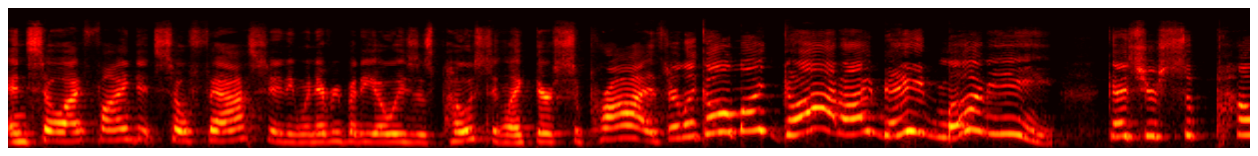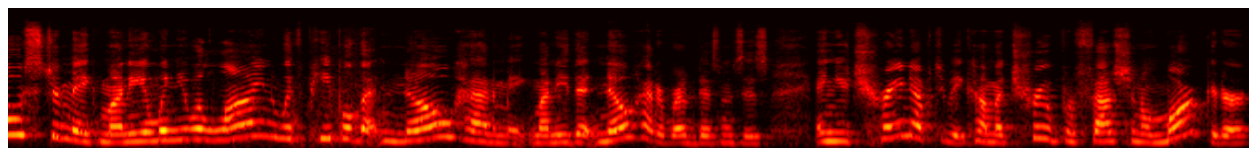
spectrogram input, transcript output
And so I find it so fascinating when everybody always is posting like they're surprised. They're like, oh my God, I made money. Guys, you're supposed to make money. And when you align with people that know how to make money, that know how to run businesses, and you train up to become a true professional marketer,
